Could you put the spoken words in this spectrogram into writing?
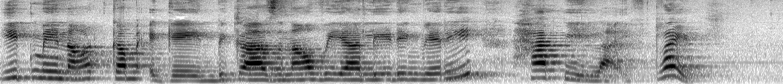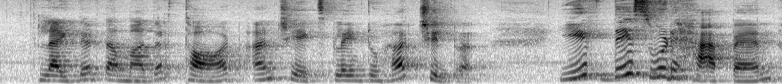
it may not come again because now we are leading very happy life, right? Like that, the mother thought and she explained to her children. If this would happen,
